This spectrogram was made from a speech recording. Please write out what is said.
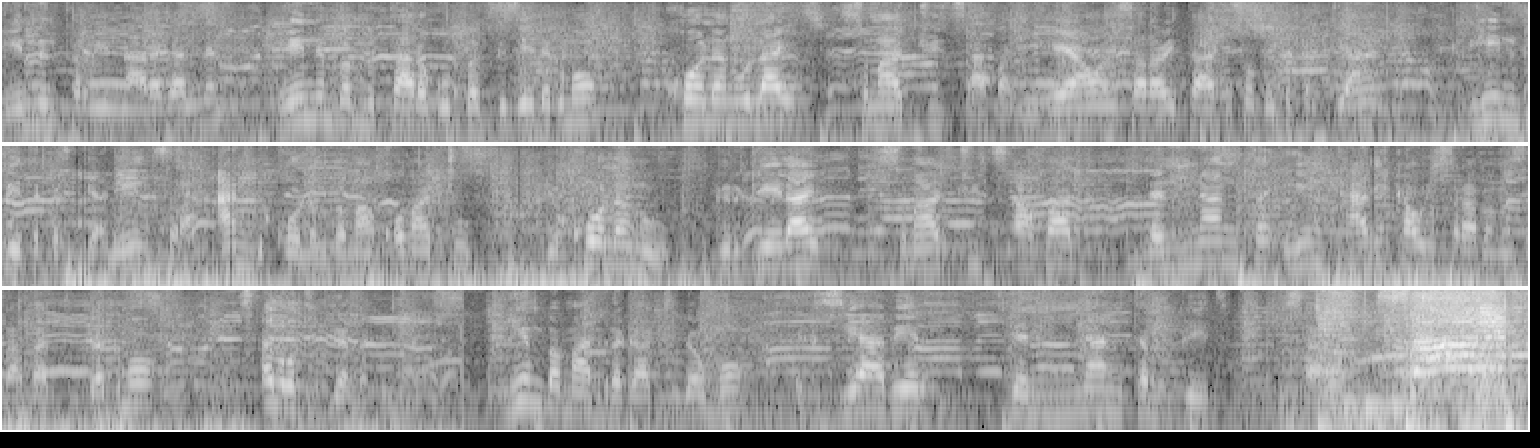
ይህንን ጥሪ እናደርጋለን። ይህንን በምታደርጉበት ጊዜ ደግሞ ኮለኑ ላይ ስማችሁ ይጻፋል። የሕያዋን ሰራዊት ተሃድሶ ቤተክርስቲያንን ይህን ቤተክርስቲያን ይህን ስራ አንድ ኮለን በማቆማችሁ የኮለኑ ግርጌ ላይ ስማችሁ ይጻፋል። ለእናንተ ይህን ታሪካዊ ስራ በመስራታችሁ ደግሞ ጸሎት ይደረግላችኋል። ይህን በማድረጋችሁ ደግሞ እግዚአብሔር የእናንተን ቤት ይሰራል።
